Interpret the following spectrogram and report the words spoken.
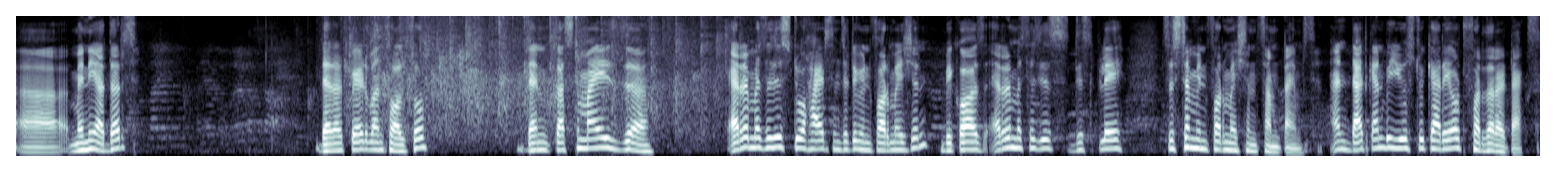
uh, many others. There are paid ones also. Then customize uh, error messages to hide sensitive information because error messages display system information sometimes and that can be used to carry out further attacks.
